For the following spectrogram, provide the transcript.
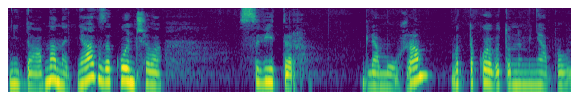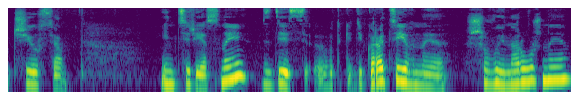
недавно, на днях, закончила свитер для мужа. Вот такой вот он у меня получился интересный. Здесь э, вот такие декоративные швы наружные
